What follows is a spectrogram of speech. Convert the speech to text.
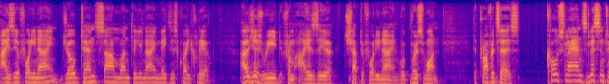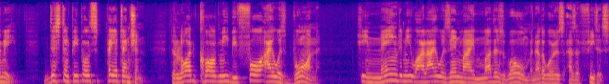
Isaiah 49, Job 10, Psalm 139 make this quite clear. I'll just read from Isaiah chapter 49, verse 1. The prophet says, Coastlands, listen to me. Distant peoples, pay attention. The Lord called me before I was born. He named me while I was in my mother's womb, in other words, as a fetus.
